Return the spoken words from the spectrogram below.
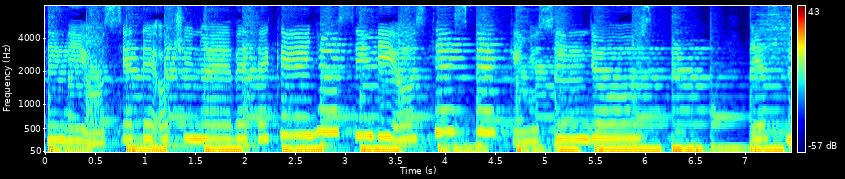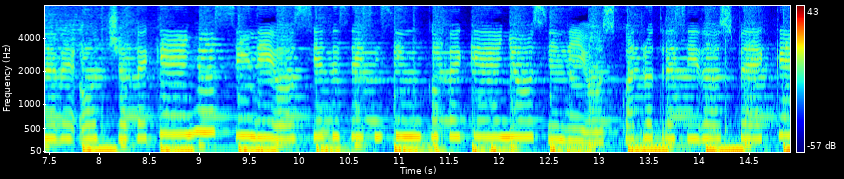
indios, 7, 8 y 9 pequeños indios, 10 pequeños indios, 10, 9, 8 pequeños indios, 7, 6 y 5 pequeños indios, 4, 3 y 2 pequeños.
